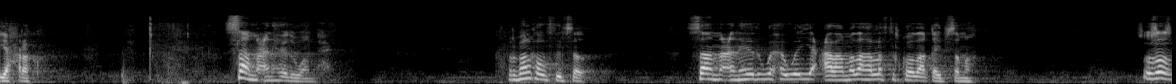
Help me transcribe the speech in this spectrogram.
iyo xarako saa macnaheedu waa maxay? Warba u fiirsada. Saa macnaheedu waxa weeye calaamadaha laftirkooda qaybsama. Soo saas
